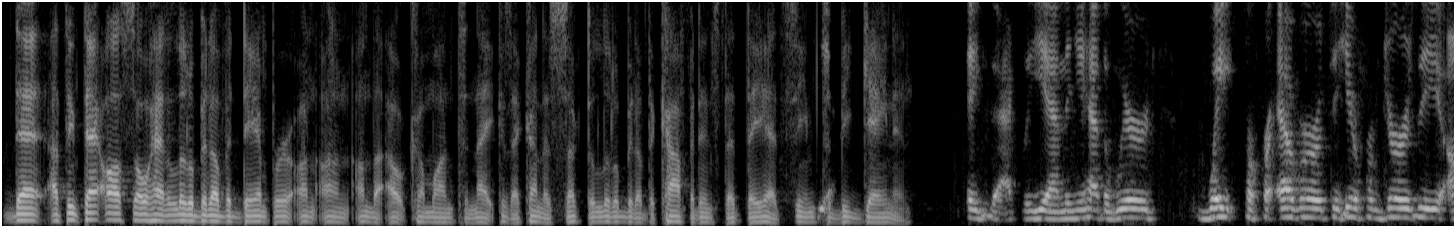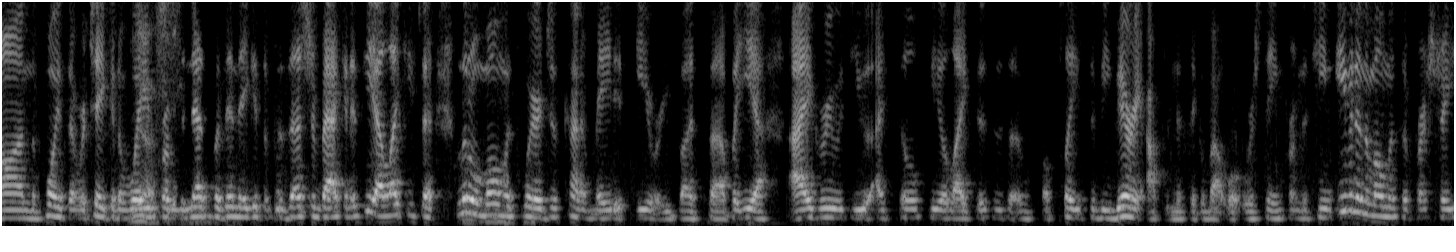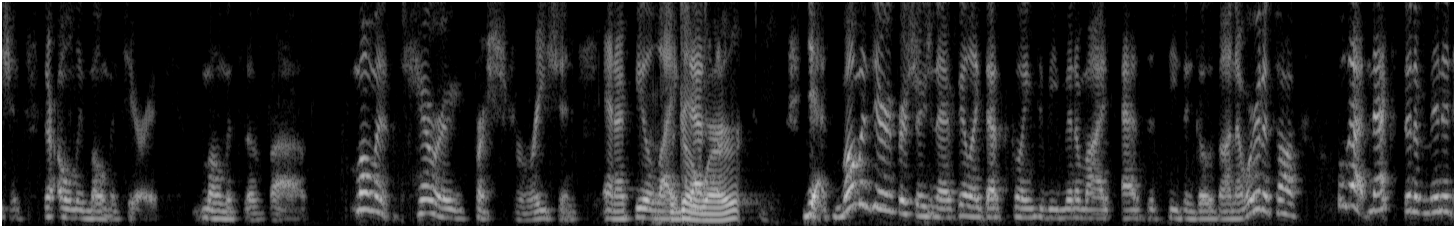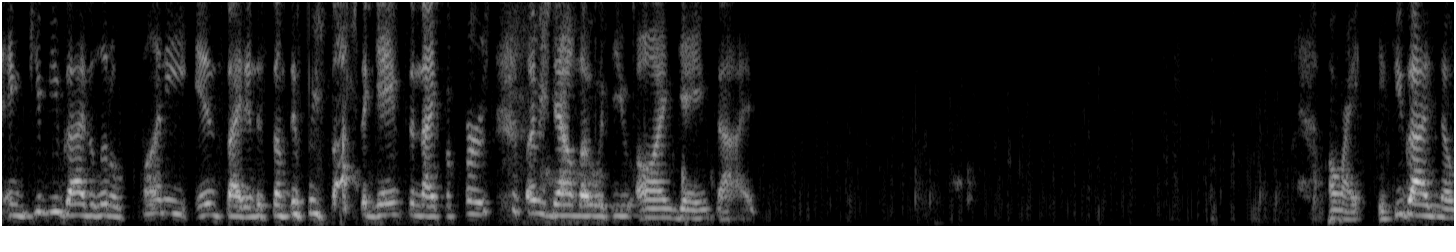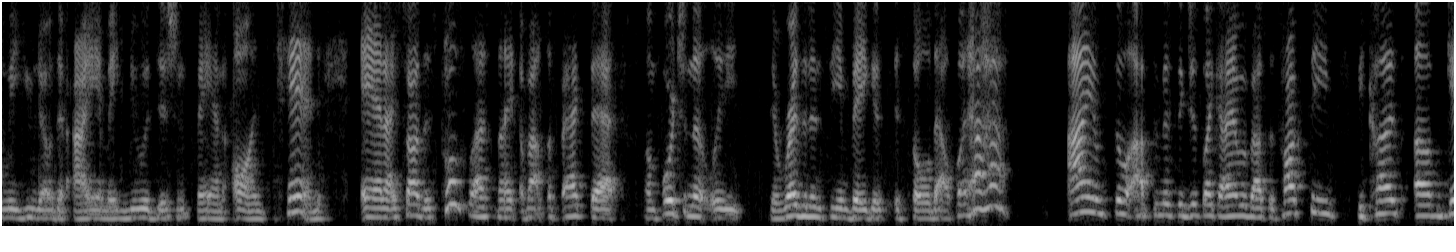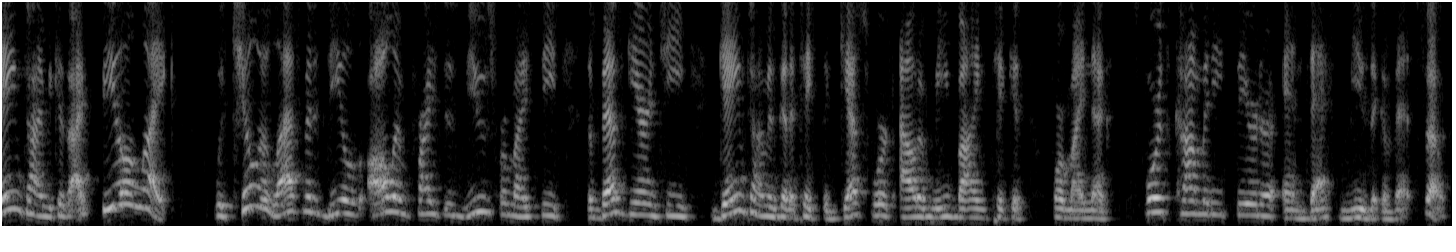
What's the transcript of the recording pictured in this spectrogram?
that I think that also had a little bit of a damper on on on the outcome on tonight because that kind of sucked a little bit of the confidence that they had seemed yeah. to be gaining. Exactly. Yeah, and then you had the weird wait for forever to hear from Jersey on the points that were taken away yes. from the Nets, but then they get the possession back, and it's yeah, like you said, little moments where it just kind of made it eerie. But uh, but yeah, I agree with you. I still feel like this is a, a place to be very optimistic about what we're seeing from the team, even in the moments of frustration. They're only momentary moments of uh, momentary frustration, and I feel that's like a good word yes, momentary frustration. I feel like that's going to be minimized as the season goes on. Now we're going to talk who got next in a minute and give you guys a little funny insight into something we saw the game tonight. But first, let me download with you on Gametime. All right. If you guys know me, you know that I am a new edition fan on 10. And I saw this post last night about the fact that unfortunately their residency in Vegas is sold out. But haha, I am still optimistic, just like I am about this Hawks team, because of Gametime. Because I feel like with killer last minute deals, all in prices, views from my seat, the best guarantee, Gametime is going to take the guesswork out of me buying tickets for my next sports, comedy, theater, and that music event. So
